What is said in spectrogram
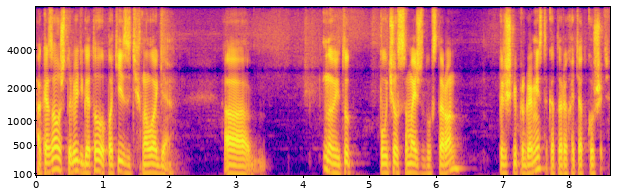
оказалось, что люди готовы платить за технологию. А, ну и тут получился матч с двух сторон. Пришли программисты, которые хотят кушать.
